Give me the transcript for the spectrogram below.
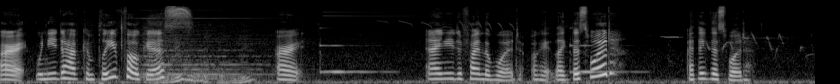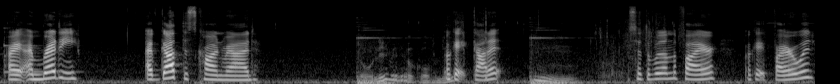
All right. We need to have complete focus. All right. And I need to find the wood. Okay, like this wood? I think this wood. All right, I'm ready. I've got this, Conrad. Okay, got it. Set the wood on the fire. Okay, firewood.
